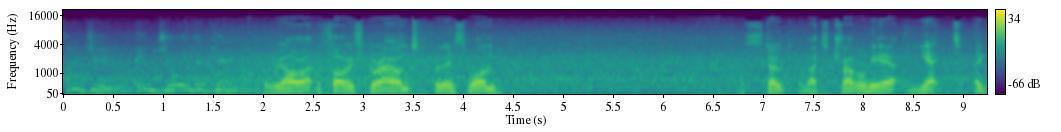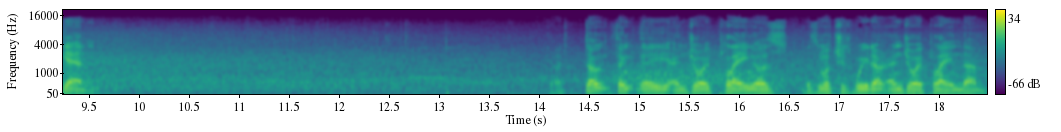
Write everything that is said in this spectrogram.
Thank you. Enjoy the game. But we are at the Forest ground for this one. Stoke have had to travel here yet again. I don't think they enjoy playing us as much as we don't enjoy playing them.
